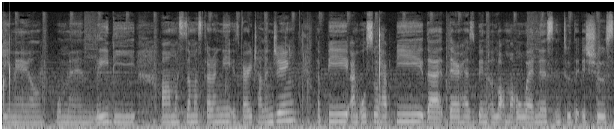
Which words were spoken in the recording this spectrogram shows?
female, woman, lady, um, masa zaman sekarang ni is very challenging. Tapi I'm also happy that there has been a lot more awareness into the issues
